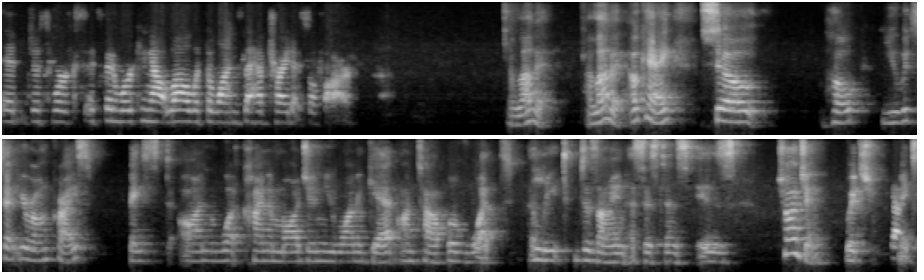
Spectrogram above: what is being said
it just works. It's been working out well with the ones that have tried it so far. I love it. I love it. Okay. So, Hope, you would set your own price based on what kind of margin you want to get on top of what Elite Design Assistants is charging, which Yeah. makes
